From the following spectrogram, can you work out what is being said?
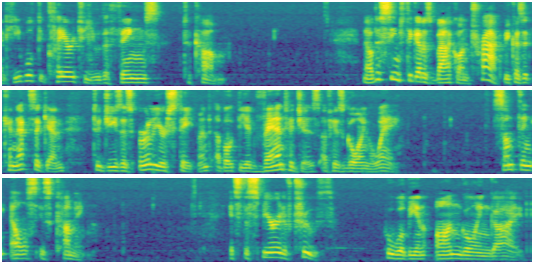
and he will declare to you the things to come. Now, this seems to get us back on track because it connects again to Jesus' earlier statement about the advantages of his going away. Something else is coming. It's the Spirit of truth who will be an ongoing guide.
